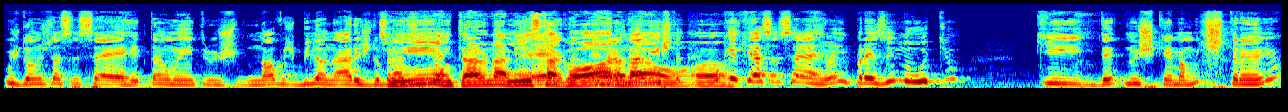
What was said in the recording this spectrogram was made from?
os donos da CCR estão entre os novos bilionários do Sim, Brasil. Sim, entraram na lista é, agora. Entraram na lista. Ah. O que é a CCR? Uma empresa inútil que, dentro de um esquema muito estranho,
